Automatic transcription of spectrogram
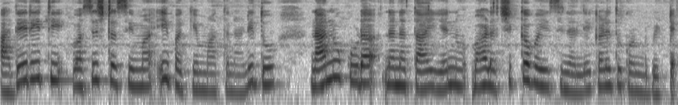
ಅದೇ ರೀತಿ ವಸಿಷ್ಠ ಸಿಂಹ ಈ ಬಗ್ಗೆ ಮಾತನಾಡಿದ್ದು, ನಾನು ಕೂಡ ನನ್ನ ತಾಯಿಯನ್ನು ಬಹಳ ಚಿಕ್ಕ ವಯಸ್ಸಿನಲ್ಲಿ ಕಳೆದುಕೊಂಡು ಬಿಟ್ಟೆ.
